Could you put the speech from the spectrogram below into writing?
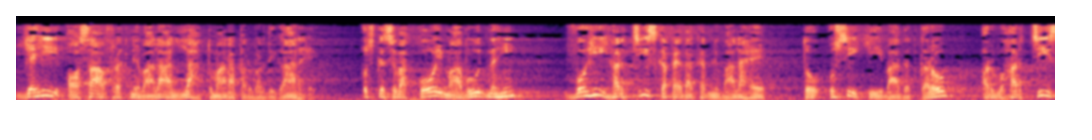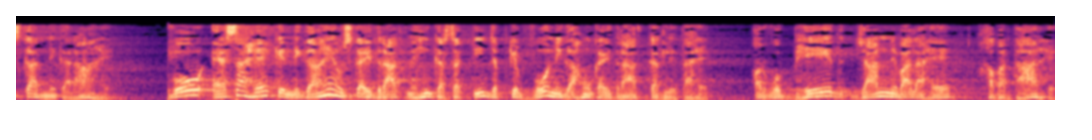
یہی اوصاف رکھنے والا اللہ تمہارا پروردگار ہے۔ اس کے سوا کوئی معبود نہیں، وہی ہر چیز کا پیدا کرنے والا ہے۔ تو اسی کی عبادت کرو اور وہ ہر چیز کا نگراں ہے۔ وہ ایسا ہے کہ نگاہیں اس کا ادراک نہیں کر سکتی، جبکہ وہ نگاہوں کا ادراک کر لیتا ہے۔ اور وہ بھید جاننے والا ہے، خبردار ہے۔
